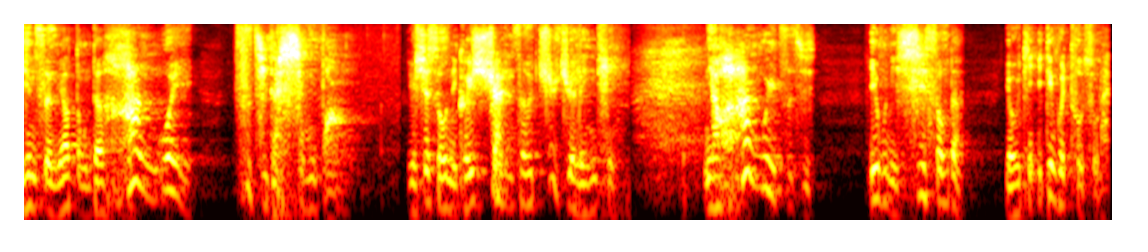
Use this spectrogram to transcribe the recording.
因此你要懂得捍卫自己的心房。有些时候你可以选择拒绝聆听。你要捍卫自己，因为你吸收的有一天一定会吐出来。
